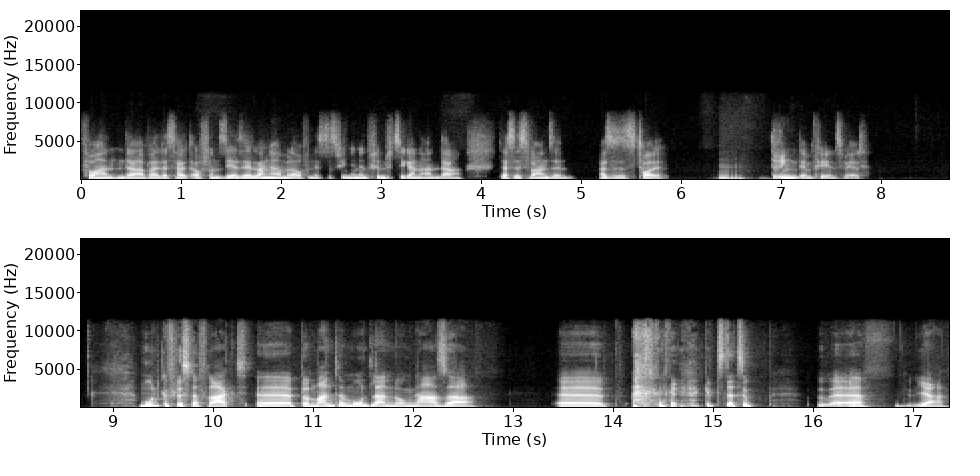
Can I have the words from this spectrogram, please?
vorhanden da, weil das halt auch schon sehr, sehr lange am Laufen ist. Das fing in den 50ern an da. Das ist Wahnsinn. Also es ist toll. Hm. Dringend empfehlenswert. Mondgeflüster fragt, äh, bemannte Mondlandung NASA. Äh, Gibt es dazu äh, ja,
